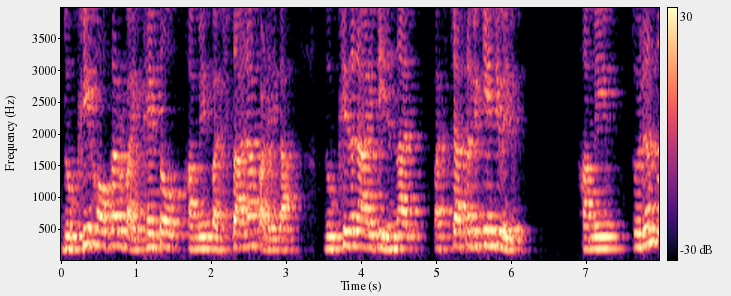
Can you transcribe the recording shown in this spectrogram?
ദുഃഖി ഹോക്കർ ബൈഠേത്തോ ഹമേ പച്താന പടയുക ദുഃഖിതനായിട്ട് ഇരുന്നാൽ പശ്ചാത്തപിക്കേണ്ടി വരും. ഹമേം തുരന്ത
